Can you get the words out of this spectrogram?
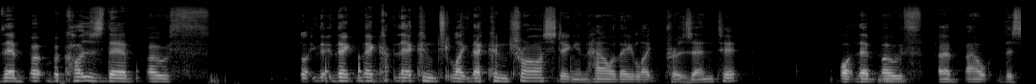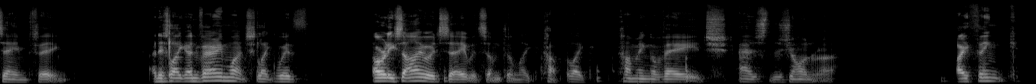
they're but because they're both like they they they're, they're con- like they're contrasting in how they like present it, but they're both about the same thing, and it's like and very much like with, or at least I would say with something like like coming of age as the genre. I think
